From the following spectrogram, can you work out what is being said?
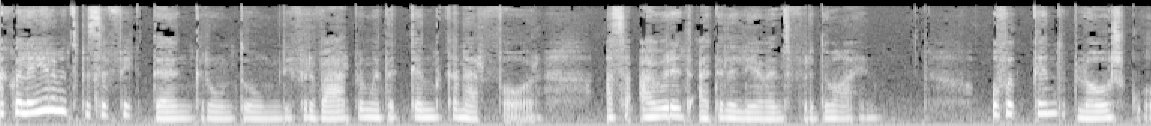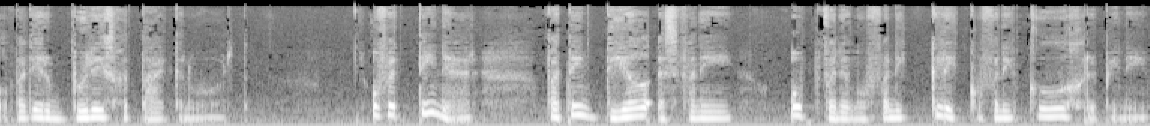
Ek wil hê julle moet spesifiek dink rondom die verwerping wat 'n kind kan ervaar as 'n ouer uit hulle lewens verdwyn. Of 'n kind op laerskool wat deur boelies geteken word. Of 'n tiener wat nie deel is van die opwinding of van die klik of van die koelgroepie nie.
